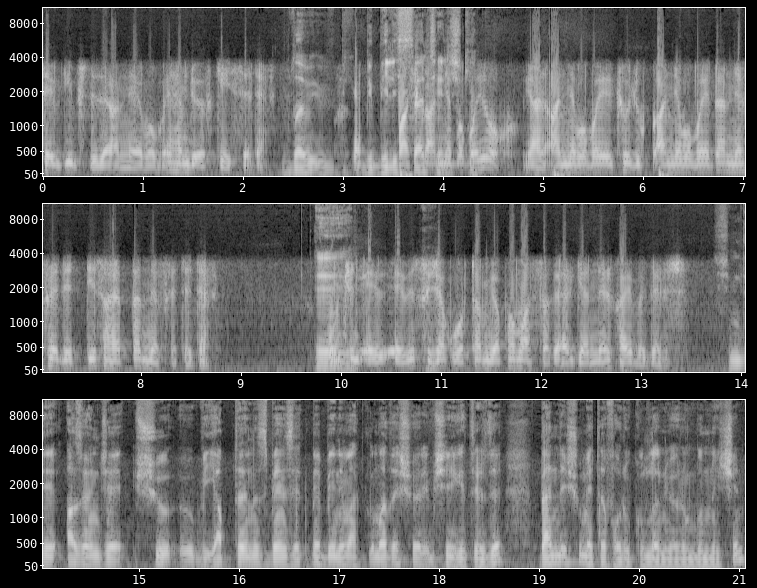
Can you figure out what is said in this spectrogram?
sevgi hisseder anneye babaya hem de öfke hisseder. Bu da bir, bir bilişsel Başka anne çelişki. baba yok. Yani anne babaya çocuk anne babadan nefret ettiyse hayattan nefret eder. Ee, Onun için ev- evi sıcak ortam yapamazsak ergenleri kaybederiz. Şimdi az önce şu e, yaptığınız benzetme benim aklıma da şöyle bir şey getirdi. Ben de şu metaforu kullanıyorum bunun için.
